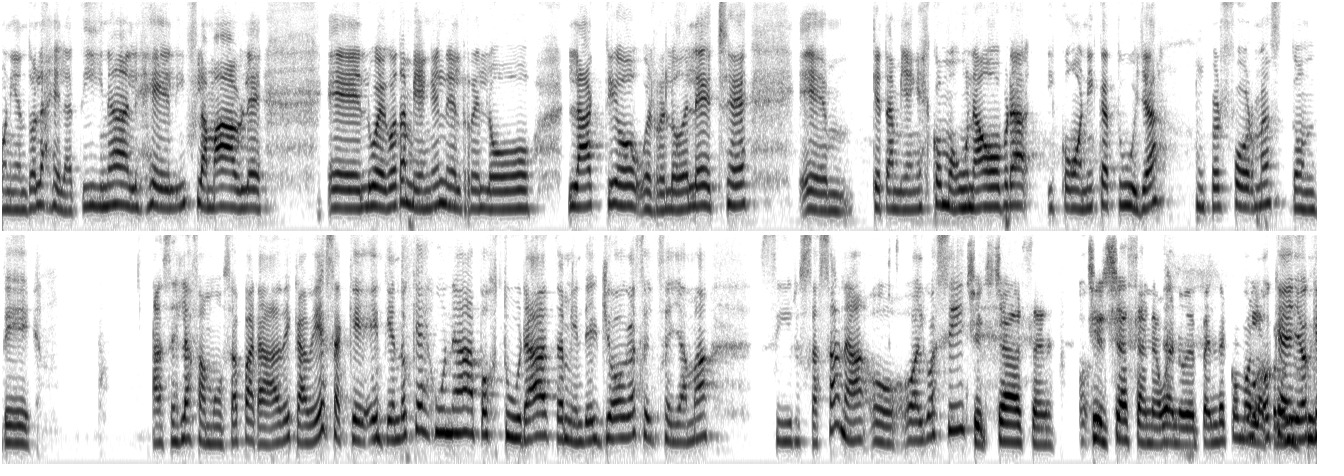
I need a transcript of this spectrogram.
poniendo la gelatina, el gel inflamable, luego también en el reloj lácteo o el reloj de leche, em, que también es como una obra icónica tuya, un performance donde haces la famosa parada de cabeza, que entiendo que es una postura también del yoga, se, se llama Sirsasana o, o algo así. Chirshasana, bueno, depende cómo lo Ok, ok,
